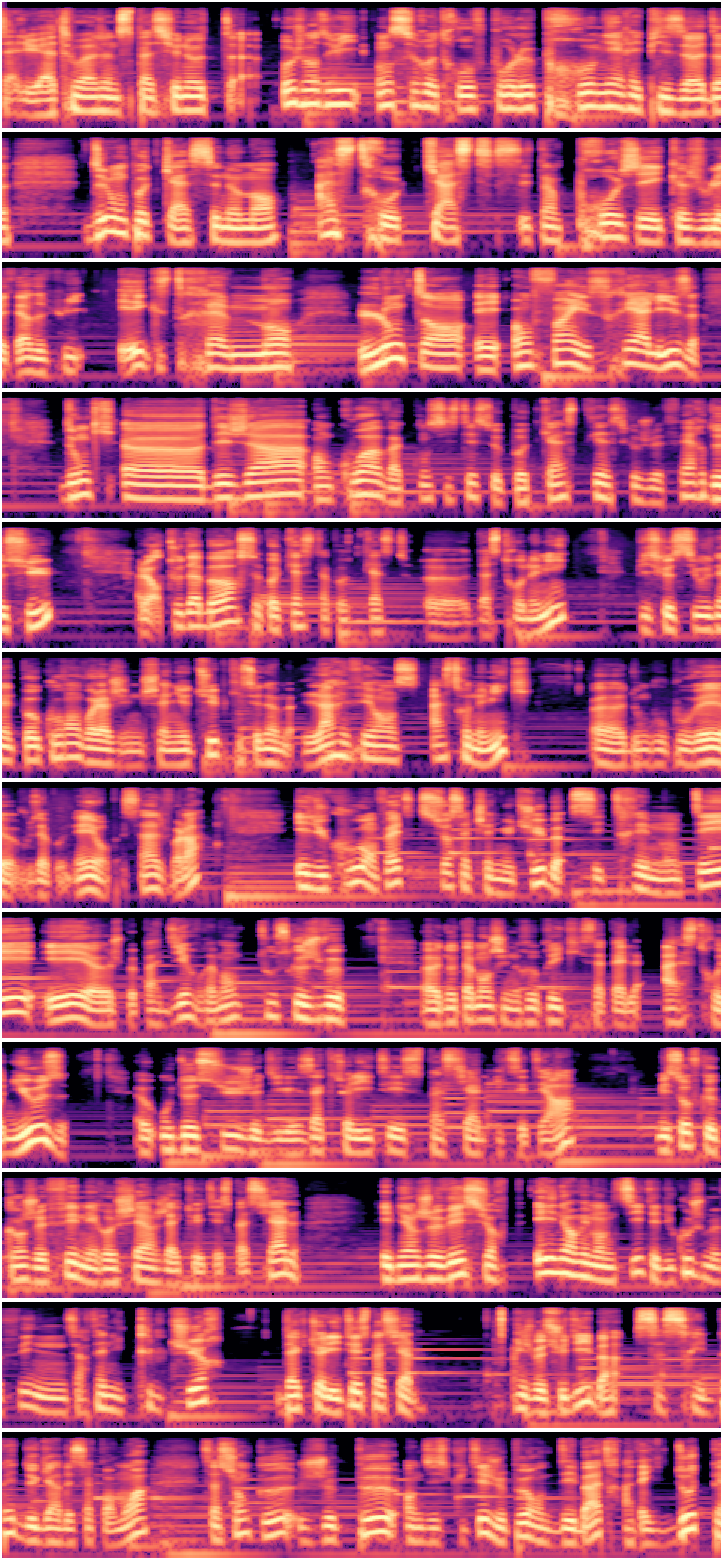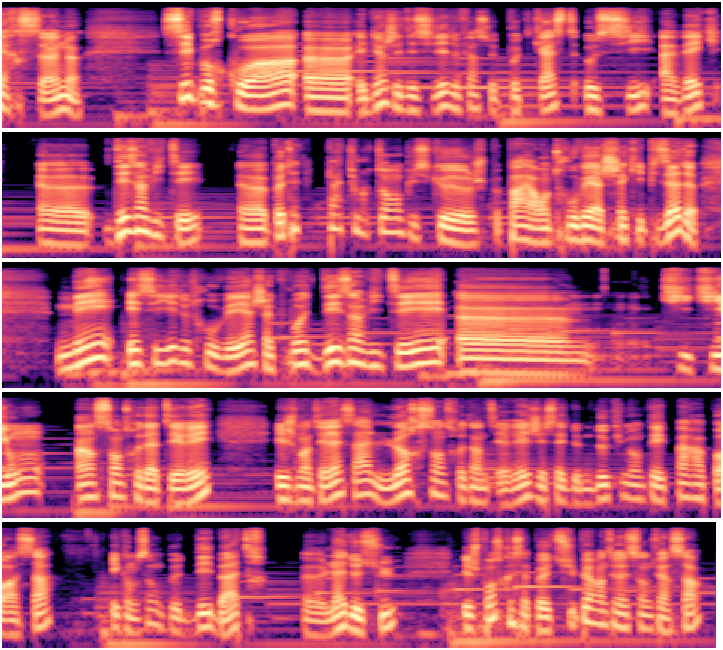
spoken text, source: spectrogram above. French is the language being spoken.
Salut à toi, jeune spationaute. Aujourd'hui, on se retrouve pour le premier épisode de mon podcast se nommant Astrocast. C'est un projet que je voulais faire depuis extrêmement longtemps et enfin il se réalise. Donc euh, déjà, en quoi va consister ce podcast? Qu'est-ce que je vais faire dessus? Alors tout d'abord, ce podcast est un podcast euh, d'astronomie, puisque si vous n'êtes pas au courant, voilà, j'ai une chaîne YouTube qui se nomme La Référence Astronomique. Euh, donc vous pouvez euh, vous abonner au passage, voilà. Et du coup, en fait, sur cette chaîne YouTube, c'est très monté et euh, je peux pas dire vraiment tout ce que je veux. notamment, j'ai une rubrique qui s'appelle Astro News, où dessus je dis les actualités spatiales, etc. Mais sauf que quand je fais mes recherches d'actualités spatiales, eh bien, je vais sur énormément de sites et du coup, je me fais une certaine culture d'actualité spatiale. Et je me suis dit, bah, ça serait bête de garder ça pour moi, sachant que je peux en discuter, je peux en débattre avec d'autres personnes. C'est pourquoi euh, eh bien, j'ai décidé de faire ce podcast aussi avec euh, des invités. Euh, peut-être pas tout le temps, puisque je ne peux pas en trouver à chaque épisode, mais essayer de trouver à chaque fois des invités qui, qui ont un centre d'intérêt. Et je m'intéresse à leur centre d'intérêt. J'essaie de me documenter par rapport à ça. Et comme ça, on peut débattre là-dessus. Et je pense que ça peut être super intéressant de faire ça.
